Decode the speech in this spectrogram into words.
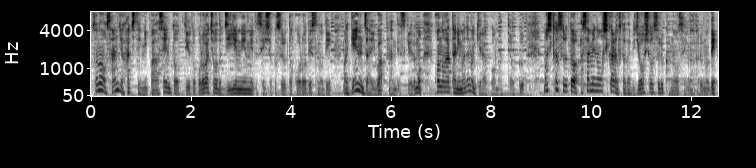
その38.2%っていうところがちょうど GMMA と接触するところですので、まあ、現在はなんですけれども、このあたりまでの下落を待っておく。もしかすると浅めの押しから再び上昇する可能性があるので、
